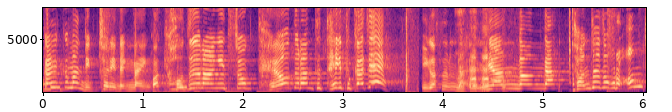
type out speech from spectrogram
깔끔한 rib 처리 넥라인과 겨드랑이 쪽 deodorant 테이프까지! 이것은 날 위한 건가? 전체적으로 엄청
